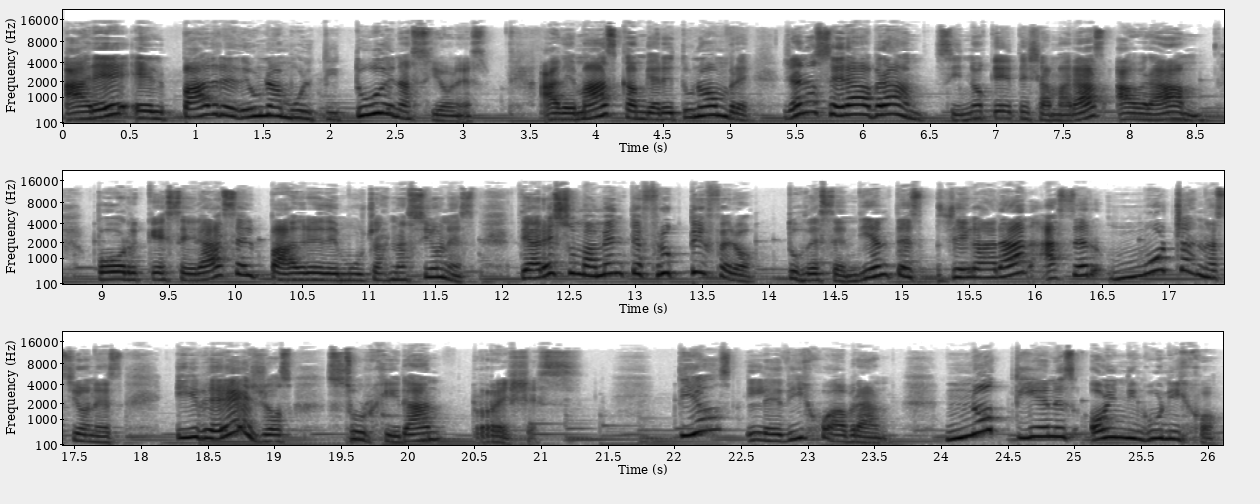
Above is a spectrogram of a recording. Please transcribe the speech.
haré el padre de una multitud de naciones. Además cambiaré tu nombre, ya no será Abraham, sino que te llamarás Abraham, porque serás el padre de muchas naciones. Te haré sumamente fructífero tus descendientes llegarán a ser muchas naciones y de ellos surgirán reyes. Dios le dijo a Abraham, no tienes hoy ningún hijo,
